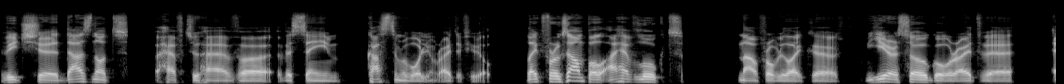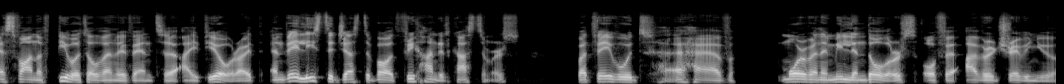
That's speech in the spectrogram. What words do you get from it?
which uh, does not have to have the same customer volume, right, if you will. Like, for example, I have looked now probably like a year or so ago, right? The S1 of Pivotal when they went uh, IPO, right? And they listed just about 300 customers, but they would have more than a million dollars of uh, average revenue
